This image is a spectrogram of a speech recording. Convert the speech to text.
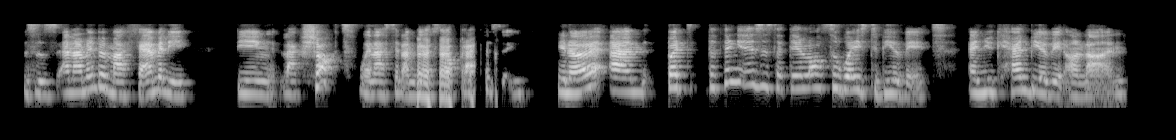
This is, and I remember my family being like shocked when I said I'm going to stop practicing. You know, and but the thing is, is that there are lots of ways to be a vet, and you can be a vet online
